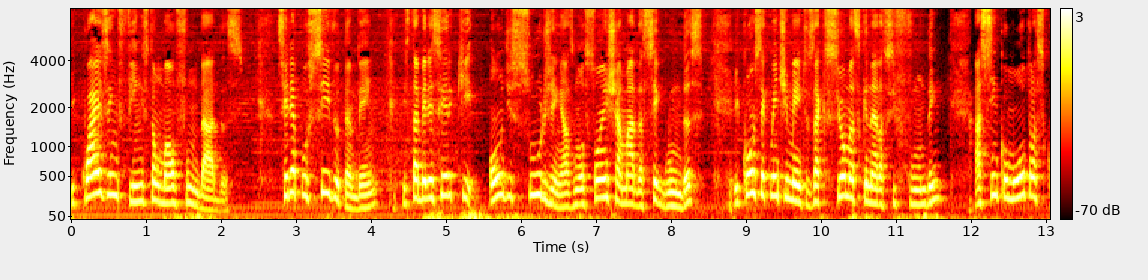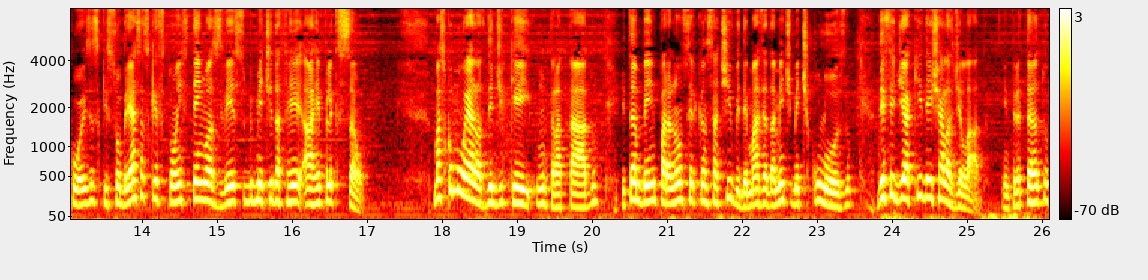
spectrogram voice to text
E quais, enfim, estão mal fundadas. Seria possível também estabelecer que, onde surgem as noções chamadas segundas, e consequentemente os axiomas que nelas se fundem, assim como outras coisas que sobre essas questões tenho às vezes submetido à reflexão. Mas como elas dediquei um tratado, e também para não ser cansativo e demasiadamente meticuloso, decidi aqui deixá-las de lado. Entretanto,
